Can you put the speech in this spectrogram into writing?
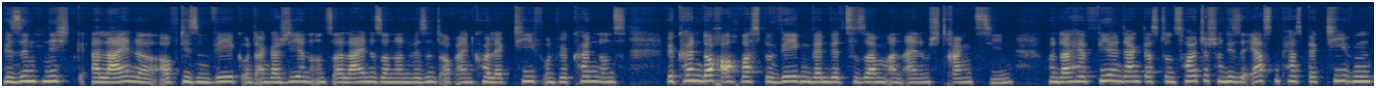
wir sind nicht alleine auf diesem Weg und engagieren uns alleine, sondern wir sind auch ein Kollektiv und wir können uns, wir können doch auch was bewegen, wenn wir zusammen an einem Strang ziehen. Von daher vielen Dank, dass du uns heute schon diese ersten Perspektiven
